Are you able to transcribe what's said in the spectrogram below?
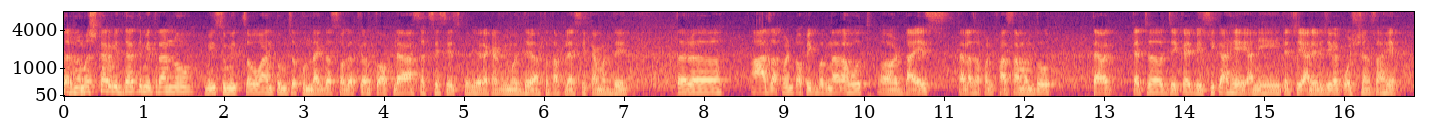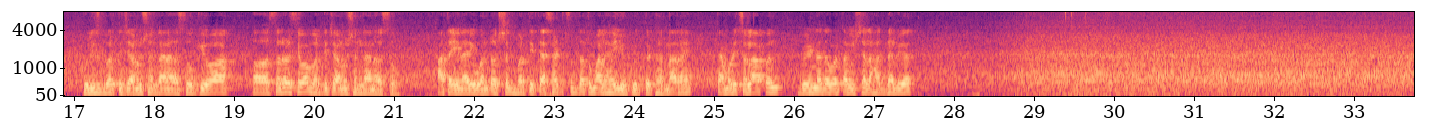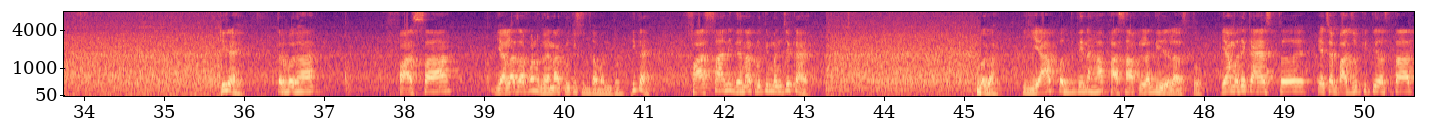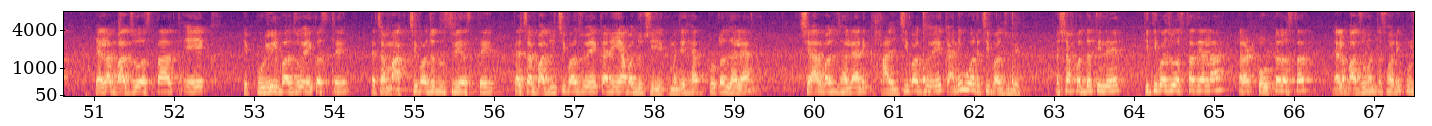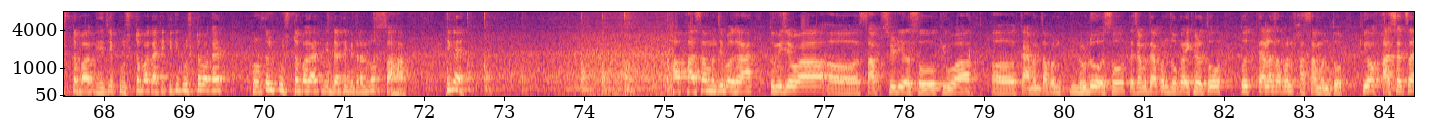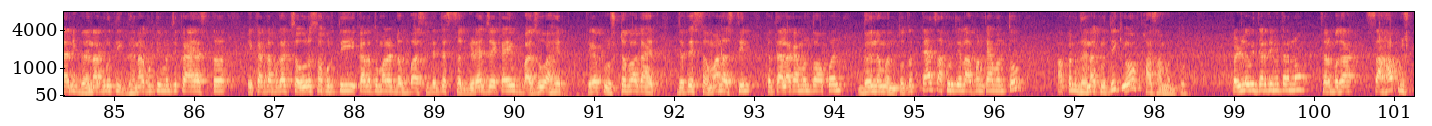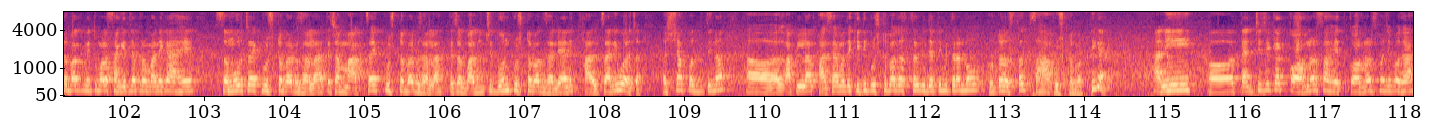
तर नमस्कार विद्यार्थी मित्रांनो मी सुमित चव्हाण. तुमचं पुन्हा एकदा स्वागत करतो आपल्या सक्सेस एज करिअर अकॅडमीमध्ये अर्थात आपल्या सिकामध्ये. तर आज आपण टॉपिक बघणार आहोत डायस त्यालाच आपण फासा म्हणतो. त्या त्याचं जे काही बेसिक आहे आणि त्याचे आलेले जे काही क्वेश्चन्स आहेत पोलीस भरतीच्या अनुषंगानं असो किंवा सरळ सेवा भरतीच्या अनुषंगानं असो. आता येणारी वनरक्षक भरती त्यासाठी सुद्धा तुम्हाला हे उपयुक्त ठरणार आहे. त्यामुळे चला आपण वेळ न दवडता विषयाला हात घालूयात. ठीक आहे? तर बघा फासा यालाच आपण घनाकृतीसुद्धा म्हणतो. ठीक आहे? फासा आणि घनाकृती म्हणजे काय? बघा या पद्धतीनं हा फासा आपल्याला दिलेला असतो. यामध्ये काय असतं? याच्या बाजू किती असतात? याला बाजू असतात एक हे पुढील बाजू एक असते. त्याच्या मागची बाजू दुसरी असते. त्याच्या बाजूची बाजू एक आणि या बाजूची एक. म्हणजे ह्या टोटल झाल्या चार बाजू झाल्या आणि खालची बाजू एक आणि वरची बाजू एक. अशा पद्धतीने किती बाजू असतात याला? याला टोटल असतात. याला बाजू म्हणतो सॉरी पृष्ठभाग. हे जे पृष्ठभाग आहे ते किती पृष्ठभाग आहेत? टोटल पृष्ठभाग आहेत विद्यार्थी मित्रांनो सहा. ठीक आहे? हा फासा म्हणजे बघा तुम्ही जेव्हा सापसिडी सापशिडी असो किंवा काय म्हणतो आपण लुडो असो त्याच्यामध्ये आपण जो काही खेळतो तो त्यालाच आपण फासा म्हणतो. किंवा फासाचा आणि घनाकृती घनाकृती म्हणजे काय असतं? एखादा बघा चौरसाकृती एखादा तुम्हाला डब्बा असेल त्याच्या सगळ्या जे काही बाजू आहेत जे काही पृष्ठभाग आहेत जर ते समान असतील तर त्याला काय म्हणतो आपण? घन म्हणतो. तर त्याच आकृतीला आपण काय म्हणतो? आपण घनाकृती किंवा फासा म्हणतो. कळलं विद्यार्थी मित्रांनो? तर बघा सहा पृष्ठभाग मी तुम्हाला सांगितल्याप्रमाणे काय आहे? समोरचा एक पृष्ठभाग झाला त्याच्या मागचा एक पृष्ठभाग झाला त्याच्या बाजूचे दोन पृष्ठभाग झाले आणि खालचा आणि वरचा. अशा पद्धतीनं आपल्याला फास्यामध्ये किती पृष्ठभाग असतात? विद्यार्थी मित्रांनो टोटल असतात सहा पृष्ठभाग ठीक आहे? आणि त्यांचे जे काय कॉर्नर्स आहेत कॉर्नर्स म्हणजे बघा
